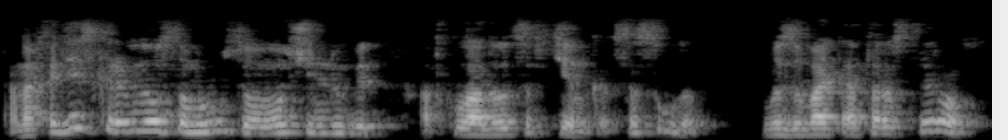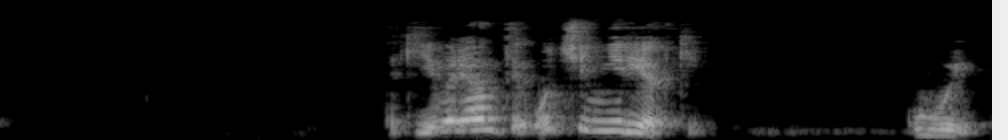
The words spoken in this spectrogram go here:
А находясь в кровеносном русле, он очень любит откладываться в стенках сосудов, вызывать атеросклероз. Такие варианты очень нередки, увы.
